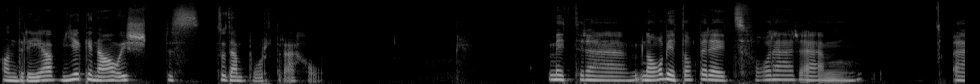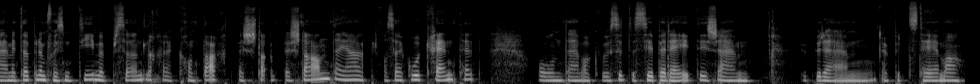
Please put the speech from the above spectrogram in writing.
Andrea, wie genau ist das zu diesem Porträt gekommen? Mit der, äh, Naomi hat auch bereits vorher ähm, äh, mit jemandem von unserem Team einen persönlichen Kontakt besta bestanden, ja, jemand, der sie gut kennt hat und ähm, gewusst dass sie bereit ist, ähm, über, ähm, über das Thema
